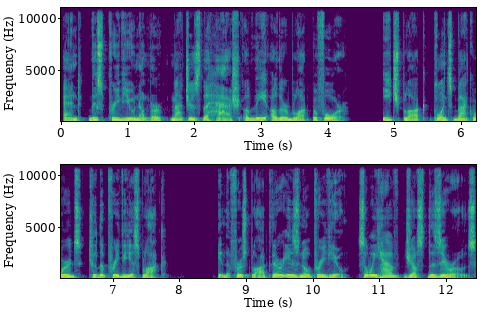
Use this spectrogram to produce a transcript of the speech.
And this preview number matches the hash of the other block before. Each block points backwards to the previous block. In the first block there is no preview, so we have just the zeros.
